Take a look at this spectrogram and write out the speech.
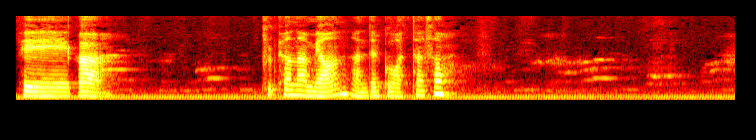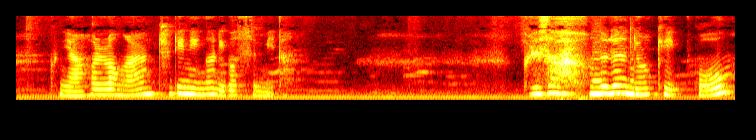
배가 불편하면 안 될 것 같아서 그냥 헐렁한 추리닝을 입었습니다. 그래서 오늘은 이렇게 입고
